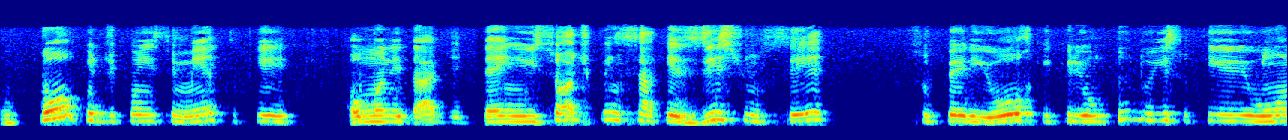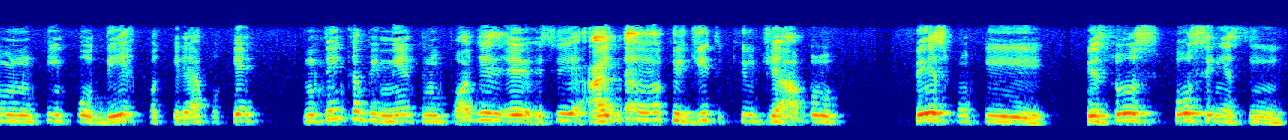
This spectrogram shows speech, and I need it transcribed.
O pouco de conhecimento que a humanidade tem, e só de pensar que existe um ser que criou tudo isso que o homem não tem poder para criar, porque não tem cabimento, não pode. Eh, se, ainda eu acredito que o diabo fez com que pessoas fossem assim,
